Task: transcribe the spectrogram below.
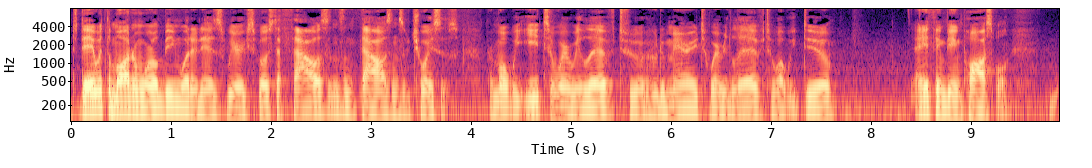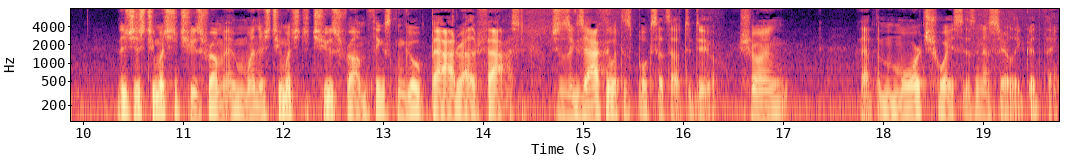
Today, with the modern world being what it is, we are exposed to thousands and thousands of choices from what we eat to where we live, to who to marry, to where we live, to what we do, anything being possible there's just too much to choose from and when there's too much to choose from things can go bad rather fast which is exactly what this book sets out to do showing that the more choice isn't necessarily a good thing.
